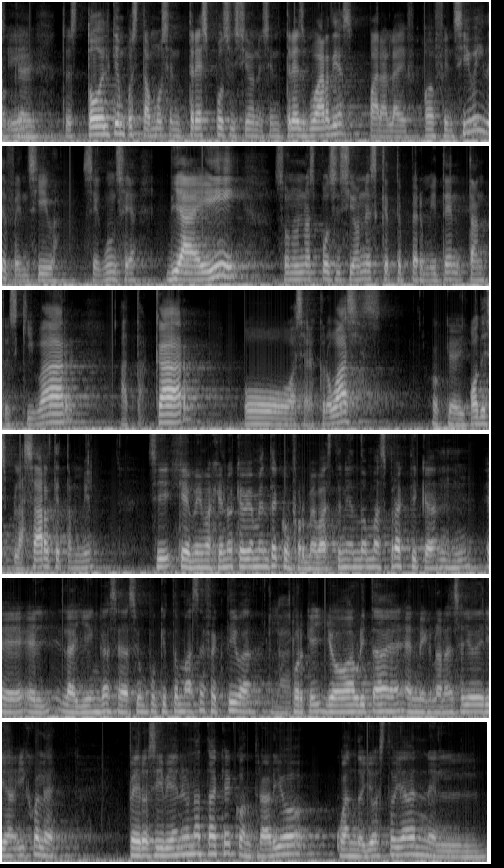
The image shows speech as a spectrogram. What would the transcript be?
Entonces, todo el tiempo estamos en tres posiciones, en tres guardias para la ofensiva y defensiva, según sea. De ahí son unas posiciones que te permiten tanto esquivar, atacar o hacer acrobacias. O desplazarte también. Sí, que me imagino que obviamente conforme vas teniendo más práctica, eh, la yinga se hace un poquito más efectiva. Porque yo ahorita en mi ignorancia yo diría, híjole, pero si viene un ataque contrario, cuando yo estoy en el,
